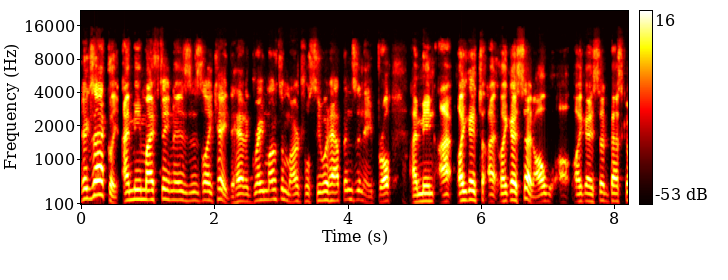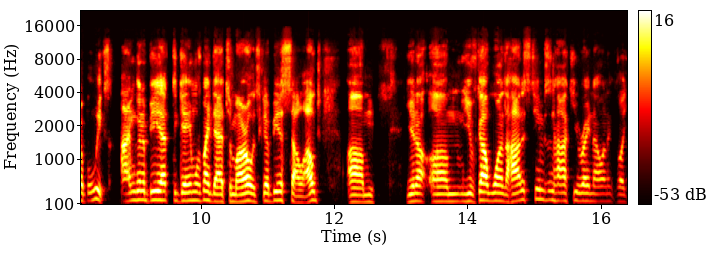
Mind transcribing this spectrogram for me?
Exactly. I mean, my thing is, is like, hey, they had a great month of March. We'll see what happens in April. I mean, I like I, t- I like I said, all like I said, past couple weeks, I'm gonna be at the game with my dad tomorrow. It's gonna be a sellout. Um, you know, um, you've got one of the hottest teams in hockey right now, in, like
